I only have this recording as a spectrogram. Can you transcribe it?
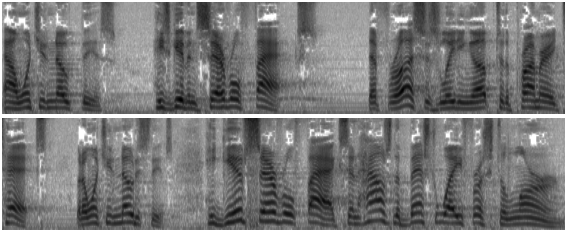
Now, I want you to note this. He's given several facts that for us is leading up to the primary text. But I want you to notice this. He gives several facts, and how's the best way for us to learn?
